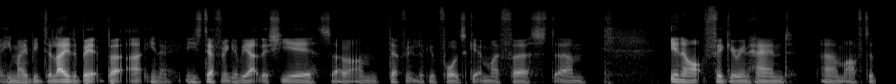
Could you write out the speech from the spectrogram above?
He may be delayed a bit, but uh, you know he's definitely going to be out this year. So I'm definitely looking forward to getting my first um, InArt figure in hand um, after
